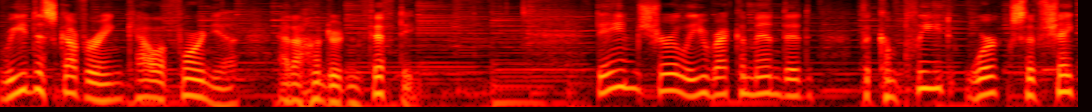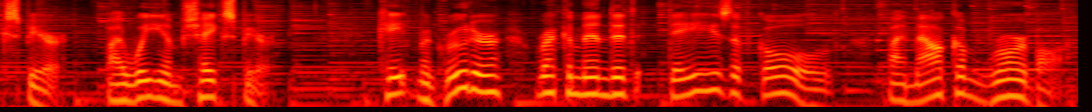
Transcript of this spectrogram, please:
Rediscovering California at 150. Dame Shirley recommended The Complete Works of Shakespeare by William Shakespeare. Kate Magruder recommended Days of Gold by Malcolm Rohrbough.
